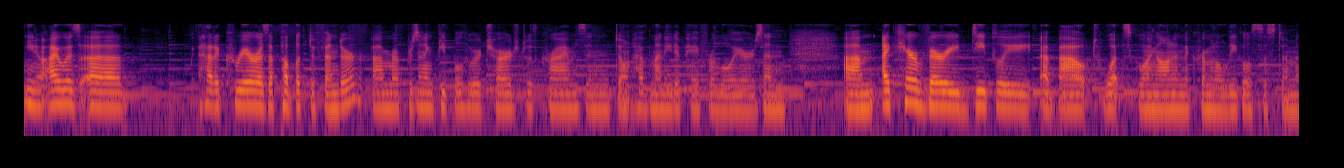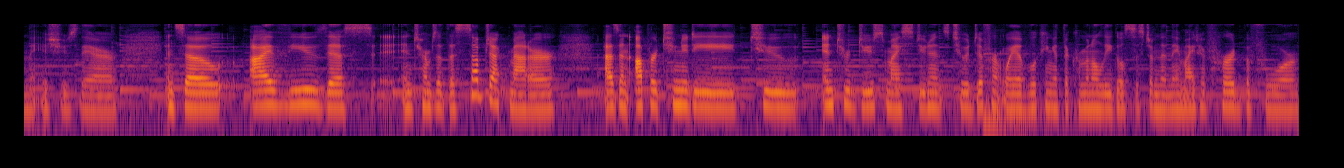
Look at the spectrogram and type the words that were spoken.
You know, I was uh, had a career as a public defender, um, representing people who are charged with crimes and don't have money to pay for lawyers. And um, I care very deeply about what's going on in the criminal legal system and the issues there. And so I view this in terms of the subject matter as an opportunity to introduce my students to a different way of looking at the criminal legal system than they might have heard before,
